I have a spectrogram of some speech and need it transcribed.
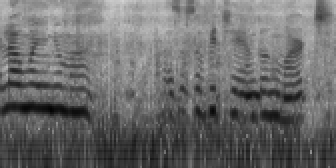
Alaw ngayon yung mga aso sa beach eh, hanggang March.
